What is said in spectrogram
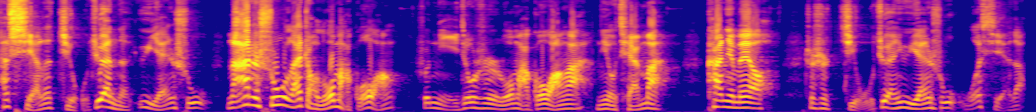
他写了九卷的预言书，拿着书来找罗马国王，说：“你就是罗马国王啊，你有钱吗？看见没有？这是九卷预言书，我写的。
